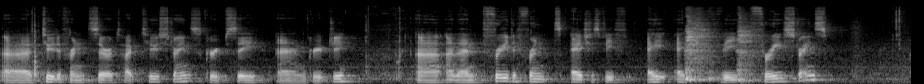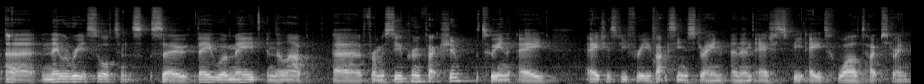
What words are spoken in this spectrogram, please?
uh, two different serotype 2 strains, group C and group G, uh, and then three different AHSV, AHV3 strains, uh, and they were reassortants. So they were made in the lab uh, from a superinfection between a HSV3 vaccine strain and an HSV8 wild type strain.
